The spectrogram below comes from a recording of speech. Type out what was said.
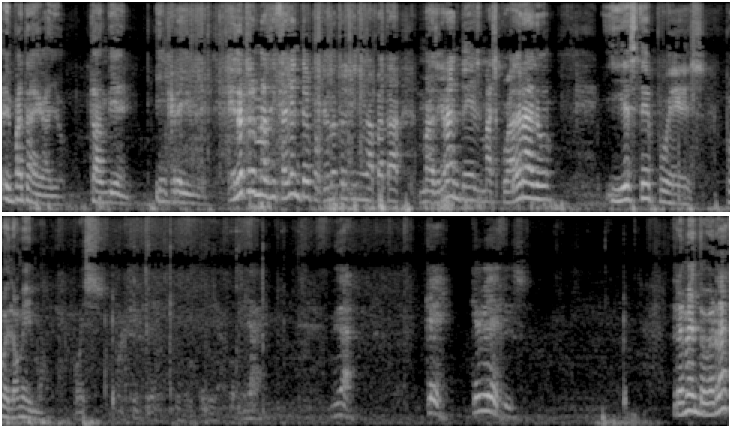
En pata de gallo. También. Increíble. El otro es más diferente porque el otro tiene una pata más grande, es más cuadrado. Y este, pues, pues lo mismo. Pues, por ejemplo, mirad. Mirad. ¿Qué? ¿Qué me decís? Tremendo, ¿verdad?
